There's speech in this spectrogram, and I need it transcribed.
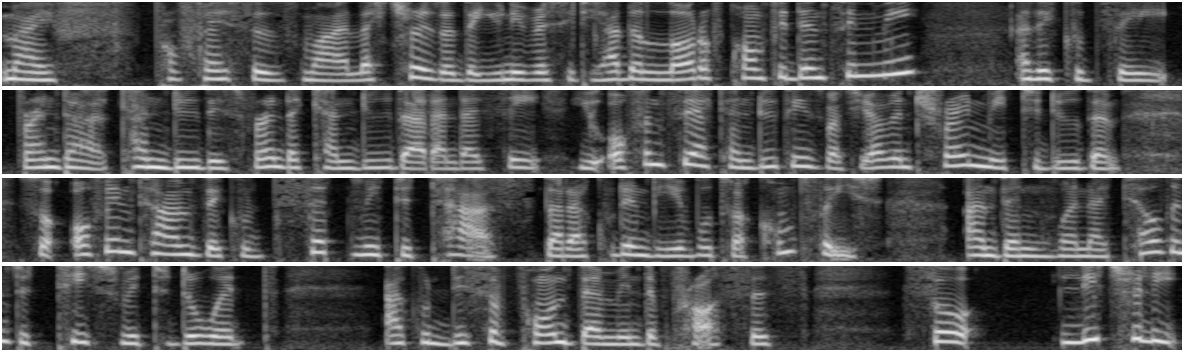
my f- professors, my lecturers at the university had a lot of confidence in me. And they could say, Brenda can do this, Brenda can do that. And I say, You often say I can do things, but you haven't trained me to do them. So oftentimes they could set me to tasks that I couldn't be able to accomplish. And then when I tell them to teach me to do it, I could disappoint them in the process. So literally,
